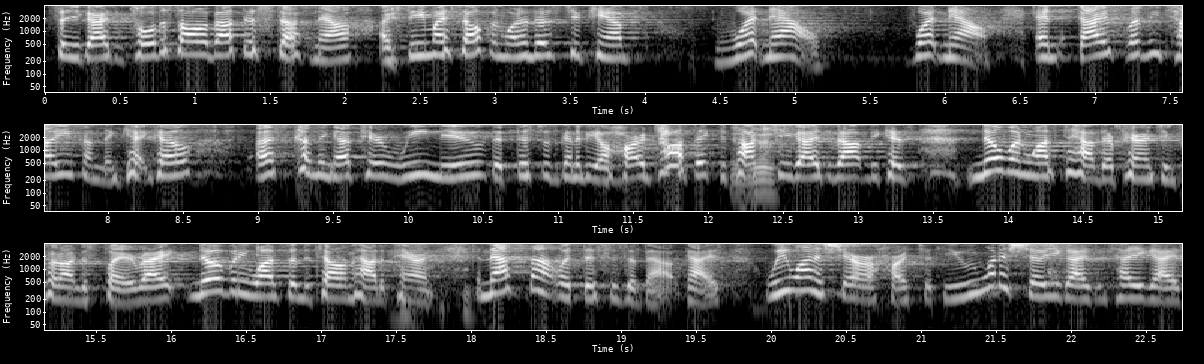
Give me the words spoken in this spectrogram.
so you guys have told us all about this stuff now. I see myself in one of those two camps. What now? What now? And guys, let me tell you from the get go, us coming up here, we knew that this was going to be a hard topic to talk to you guys about because no one wants to have their parenting put on display, right? Nobody wants them to tell them how to parent. And that's not what this is about, guys. We want to share our hearts with you. We want to show you guys and tell you guys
